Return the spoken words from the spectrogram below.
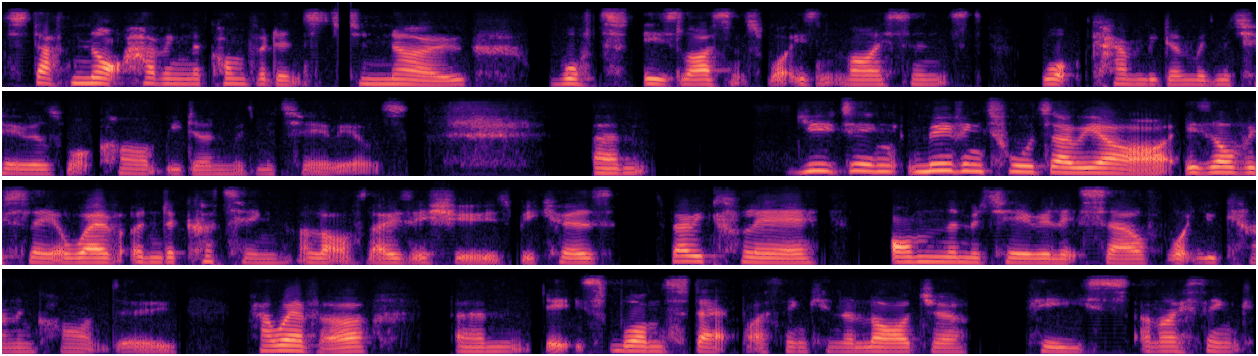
staff not having the confidence to know what is licensed, what isn't licensed, what can be done with materials, what can't be done with materials. Um, using moving towards OER is obviously a way of undercutting a lot of those issues because it's very clear on the material itself what you can and can't do. However, um, it's one step, I think, in a larger piece, and I think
